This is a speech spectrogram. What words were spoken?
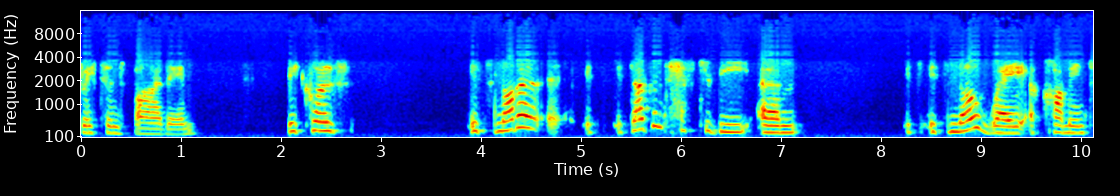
threatened by them because it's not a, it, it doesn't have to be, um, it's, it's no way a comment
